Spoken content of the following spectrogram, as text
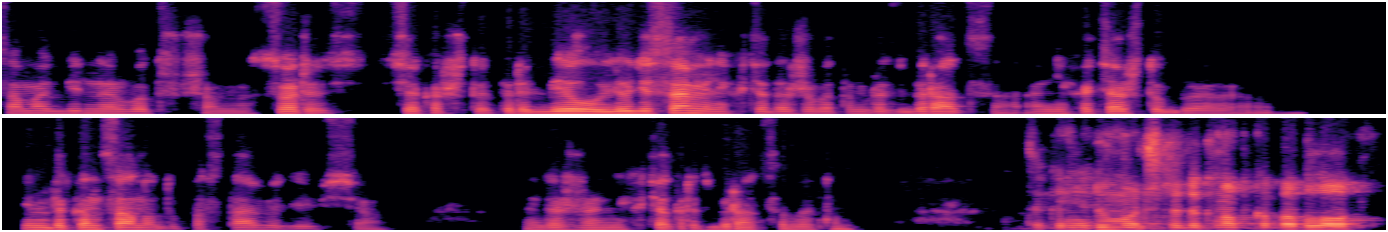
самое обидное вот в чем. Сори, Секар, что я перебил. Люди сами не хотят даже в этом разбираться. Они хотят, чтобы им до конца ноду поставили и все. Они даже не хотят разбираться в этом. Так они думают, что это кнопка бабло.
